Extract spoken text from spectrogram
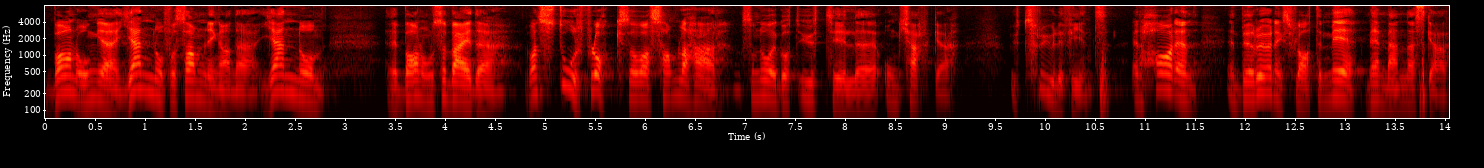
barn og unge, gjennom forsamlingene, gjennom eh, barne- og ungdomsarbeidet. Det var en stor flokk som var samla her, som nå er gått ut til uh, Ungkirke. Utrolig fint. En har en, en berøringsflate med, med, mennesker.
